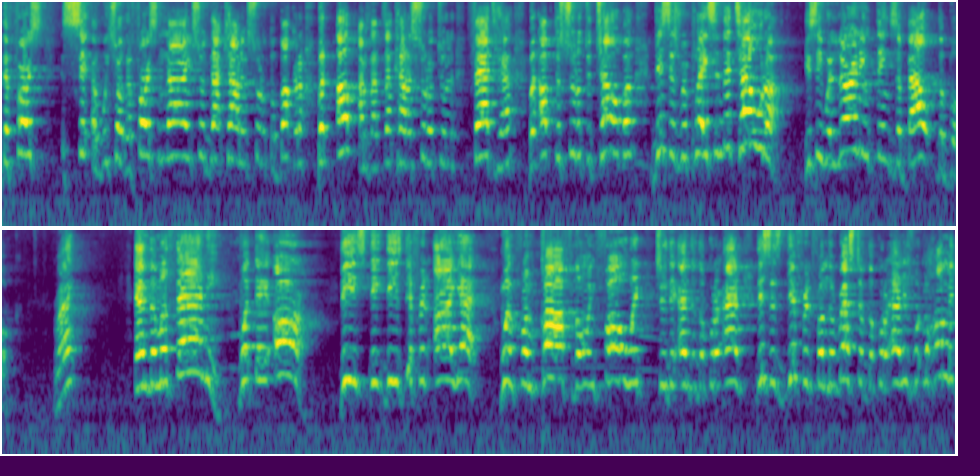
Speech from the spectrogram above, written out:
the first si- uh, we saw the first nine surah, not counting Surah Al-Baqarah, but up, I'm not, not counting Surah Al-Fatiha, but up to Surah Al-Tawbah, this is replacing the Torah. You see, we're learning things about the book, right? And the Mathani, what they are. These, these, these different ayat went from Qaf going forward to the end of the Quran. This is different from the rest of the Quran. Is what Muhammad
